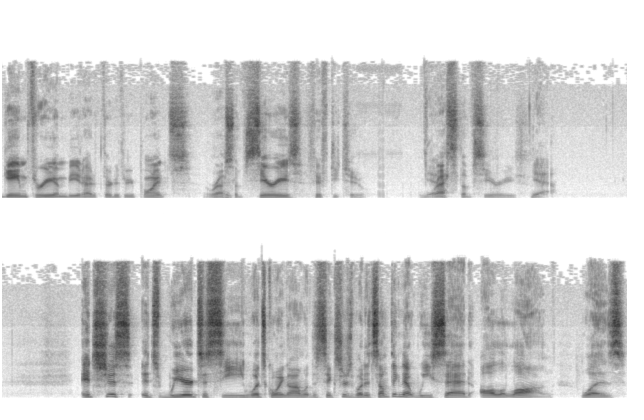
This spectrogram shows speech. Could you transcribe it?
Game three, Embiid had 33 points. Rest of series, 52. Mm-hmm. Yeah. Rest of series. Yeah. It's just it's weird to see what's going on with the Sixers, but it's something that we said all along was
